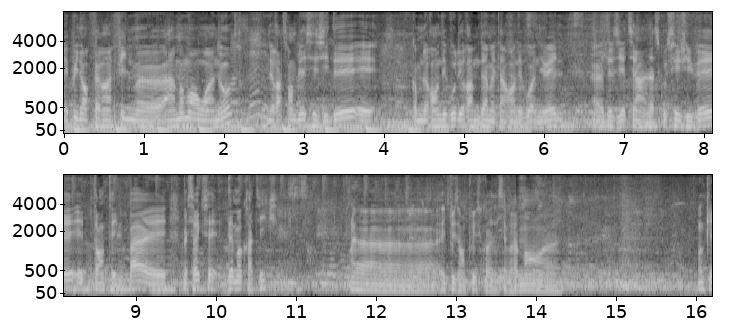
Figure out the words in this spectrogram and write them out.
et puis d'en faire un film à un moment ou à un autre, de rassembler ses idées et comme le rendez-vous du Ramdam est un rendez-vous annuel, de se dire tiens, là ce coup-ci j'y vais et de tenter le pas. Mais c'est vrai que c'est démocratique et de plus en plus, quoi. c'est vraiment... Ok,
